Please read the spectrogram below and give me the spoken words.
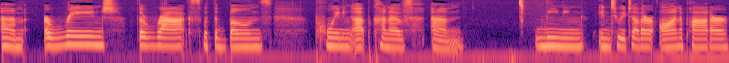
um, arrange the racks with the bones pointing up, kind of um, leaning into each other on a platter.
